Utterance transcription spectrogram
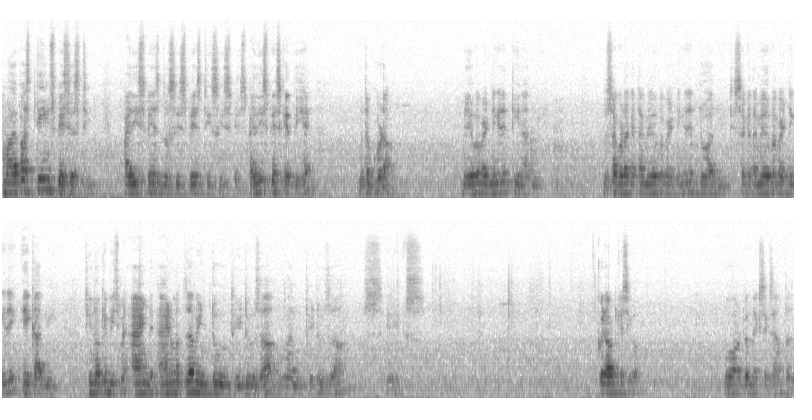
हमारे पास तीन स्पेसेस थी. पहली स्पेस दूसरी स्पेस, तीसरी स्पेस। पहली स्पेस कहती है मतलब घोड़ा। मेरे ऊपर बैठने के लिए तीन आदमी। दूसरा घोड़ा कहता है, मेरे ऊपर बैठने के लिए दो आदमी। तीसरा कहता है, मेरे ऊपर बैठने के लिए एक आदमी। तीनों के बीच में एंड एंड मतलब इंटू थ्री टू सा वन थ्री टू सा सिक्स कोई डाउट किसी को वो ऑन टू नेक्स्ट एग्ज़ाम्पल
